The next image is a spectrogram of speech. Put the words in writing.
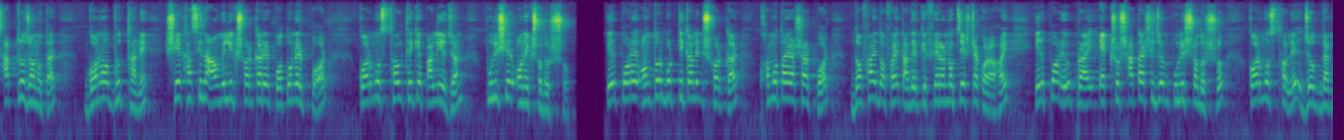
ছাত্র জনতার গণ অভ্যুত্থানে শেখ হাসিনা আওয়ামী লীগ সরকারের পতনের পর কর্মস্থল থেকে পালিয়ে যান পুলিশের অনেক সদস্য। এরপরে অন্তর্বর্তীকালীন সরকার ক্ষমতায় আসার পর দফায় দফায় তাদেরকে ফেরানোর চেষ্টা করা হয়। এরপরেও প্রায় একশো সাতাশি জন পুলিশ সদস্য কর্মস্থলে যোগদান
